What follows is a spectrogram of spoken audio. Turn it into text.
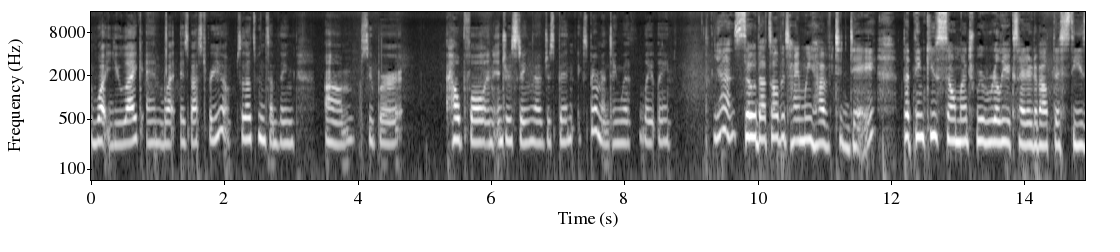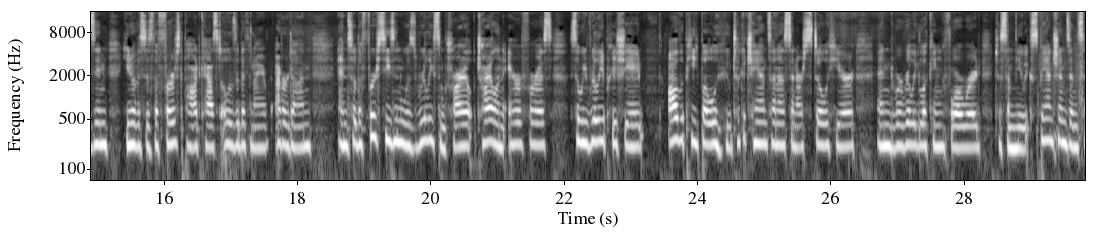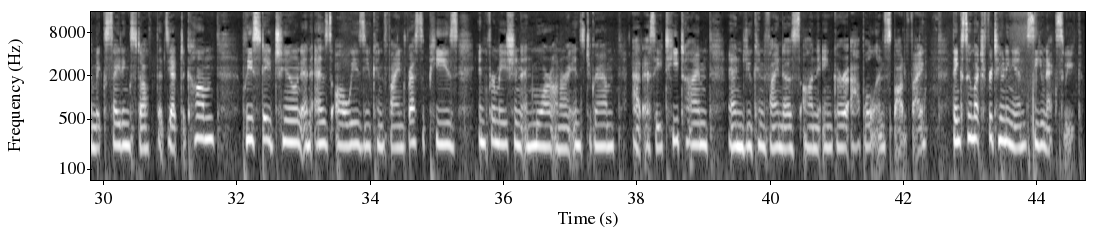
what you like and what is best for you. So that's been something um, super helpful and interesting that I've just been experimenting with lately. Yeah, so that's all the time we have today. But thank you so much. We're really excited about this season. You know, this is the first podcast Elizabeth and I have ever done. And so the first season was really some trial trial and error for us. So we really appreciate all the people who took a chance on us and are still here. And we're really looking forward to some new expansions and some exciting stuff that's yet to come. Please stay tuned, and as always, you can find recipes, information, and more on our Instagram at SAT Time, and you can find us on Anchor, Apple, and Spotify. Thanks so much for tuning in. See you next week.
